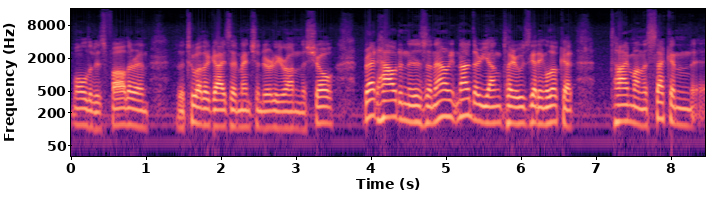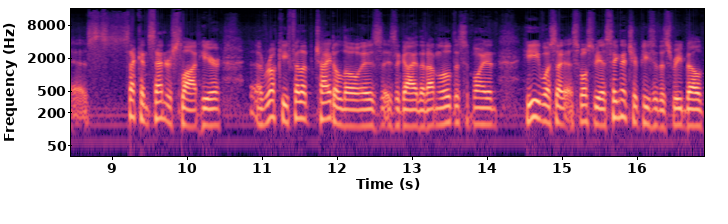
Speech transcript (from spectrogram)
mold of his father and the two other guys I mentioned earlier on in the show. Brett Howden is another young player who's getting a look at time on the second uh, second center slot here. Rookie Filip Chytil, though, is, is a guy that I'm a little disappointed. He was a, supposed to be a signature piece of this rebuild,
